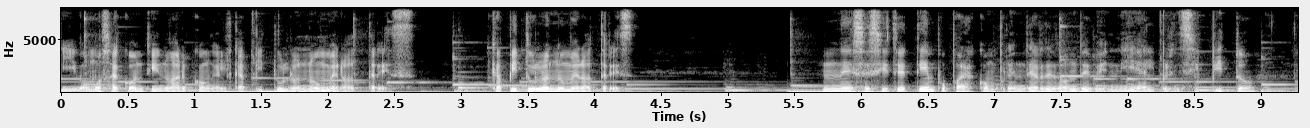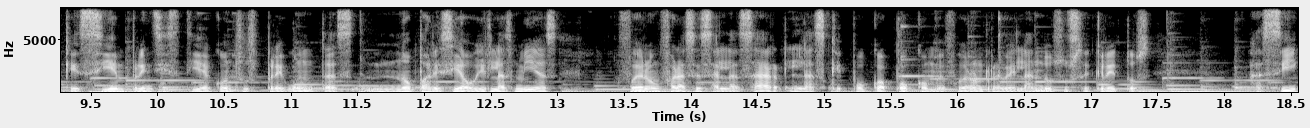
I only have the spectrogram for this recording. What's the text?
y vamos a continuar con el capítulo número 3. Capítulo número 3. Necesité tiempo para comprender de dónde venía el principito, que siempre insistía con sus preguntas, no parecía oír las mías, fueron frases al azar las que poco a poco me fueron revelando sus secretos. Así,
